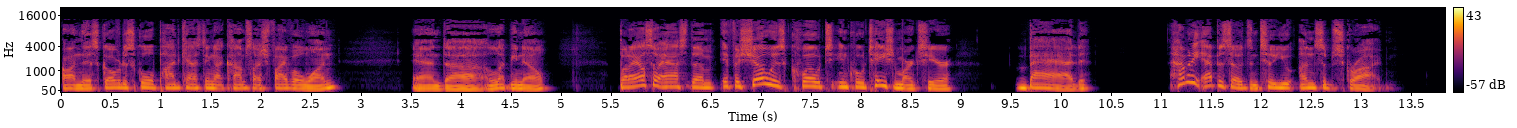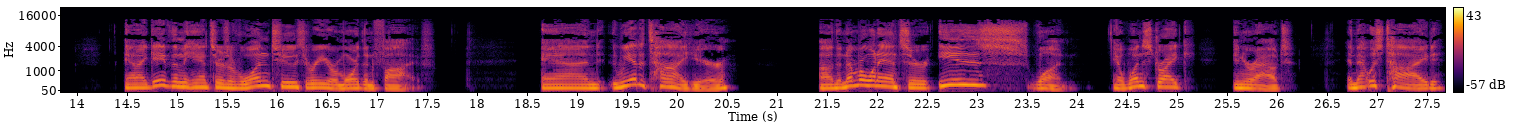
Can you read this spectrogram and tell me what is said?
on this, go over to schoolpodcasting.com slash 501 and uh, let me know. But I also asked them if a show is, quote, in quotation marks here, bad, how many episodes until you unsubscribe? And I gave them the answers of one, two, three, or more than five. And we had a tie here. Uh, the number one answer is one. Yeah, one strike and you're out. And that was tied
